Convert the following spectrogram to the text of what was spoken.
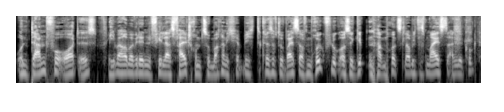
und dann vor Ort ist. Ich mache immer wieder den Fehler, es falsch rum zu machen. Ich habe mich, Christoph, du weißt, auf dem Rückflug aus Ägypten haben wir uns, glaube ich, das meiste angeguckt.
